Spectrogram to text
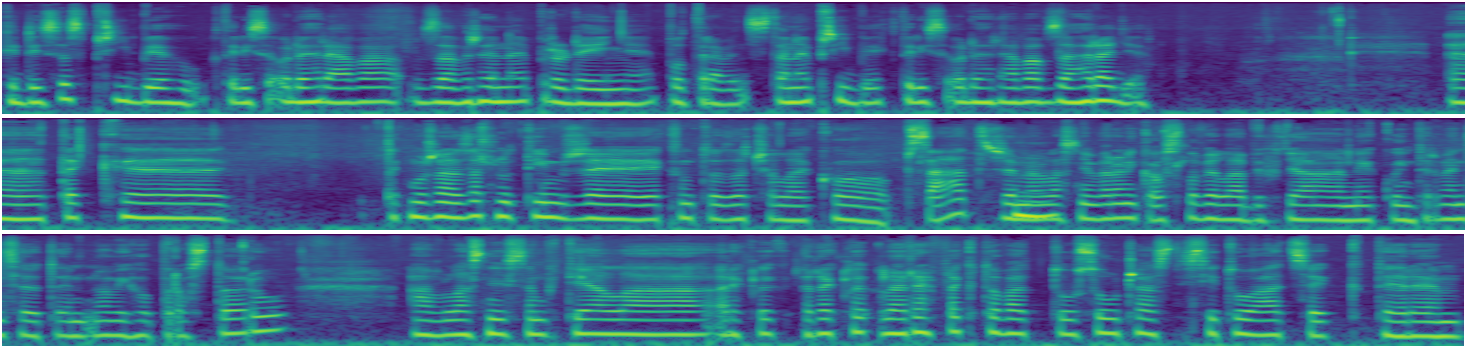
kdy se z příběhu, který se odehrává v zavřené prodejně potravin, stane příběh, který se odehrává v zahradě? Uh, tak uh tak možná začnu tím, že jak jsem to začala jako psát, že hmm. mě vlastně Veronika oslovila, abych udělala nějakou intervenci do toho nového prostoru a vlastně jsem chtěla reflektovat tu součástí situace, kterém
